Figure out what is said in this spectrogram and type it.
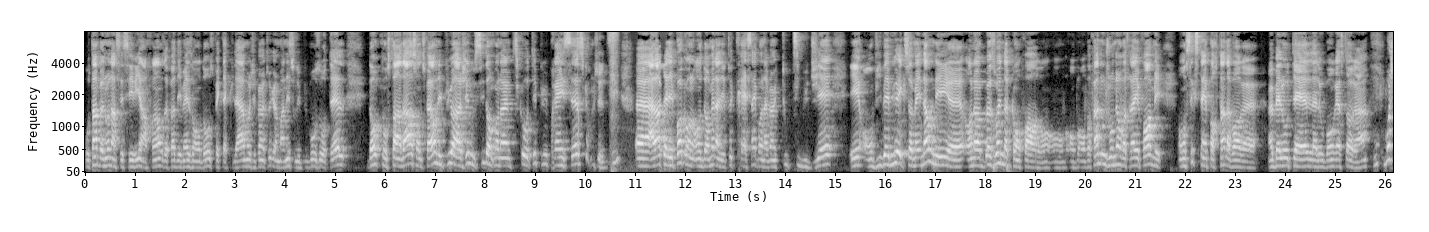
autant Benoît dans ses séries en France, de faire des maisons d'eau spectaculaires. Moi, j'ai fait un truc un moment donné sur les plus beaux hôtels. Donc, nos standards sont différents. On est plus âgés aussi, donc on a un petit côté plus princesse, comme je dis. Euh, alors qu'à l'époque, on, on dormait dans des trucs très simples. On avait un tout petit budget et on vivait mieux avec ça. Maintenant, on est, euh, on a besoin de notre confort. On, on- on- on va faire nos journées, on va travailler fort, mais on sait que c'est important d'avoir euh, un bel hôtel, aller au bon restaurant. Moi, je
